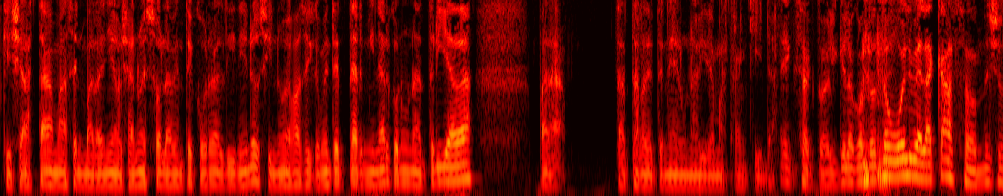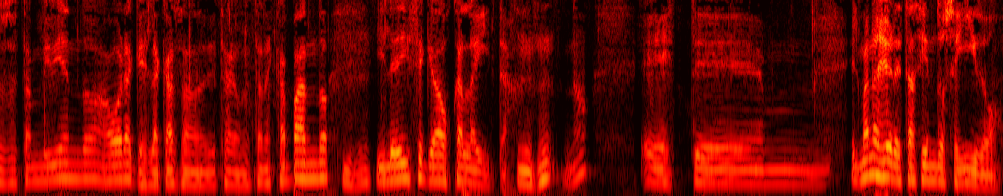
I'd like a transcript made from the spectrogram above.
que ya está más enmarañado, ya no es solamente cobrar el dinero, sino es básicamente terminar con una tríada para tratar de tener una vida más tranquila. Exacto, el que lo contrató vuelve a la casa donde ellos están viviendo ahora, que es la casa donde, está- donde están escapando, y le dice que va a buscar la guita. ¿no? Este, mm, El manager está siendo seguido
